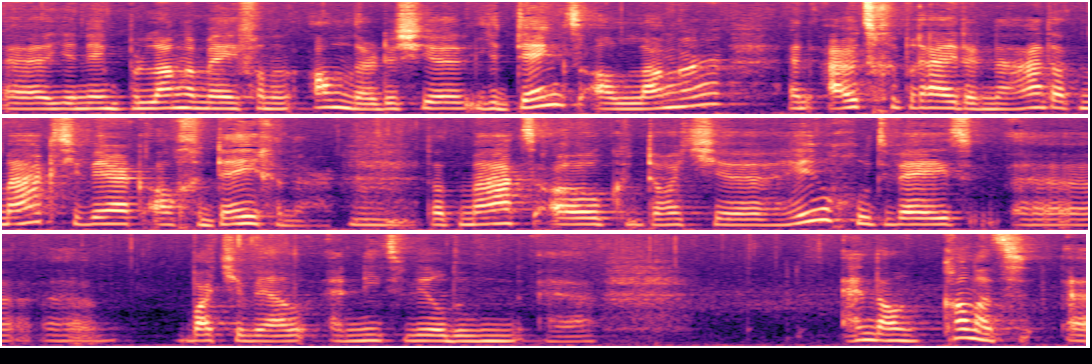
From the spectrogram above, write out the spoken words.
Uh, je neemt belangen mee van een ander. Dus je, je denkt al langer en uitgebreider na. Dat maakt je werk al gedegener. Hmm. Dat maakt ook dat je heel goed weet uh, wat je wel en niet wil doen. En dan kan het uh,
